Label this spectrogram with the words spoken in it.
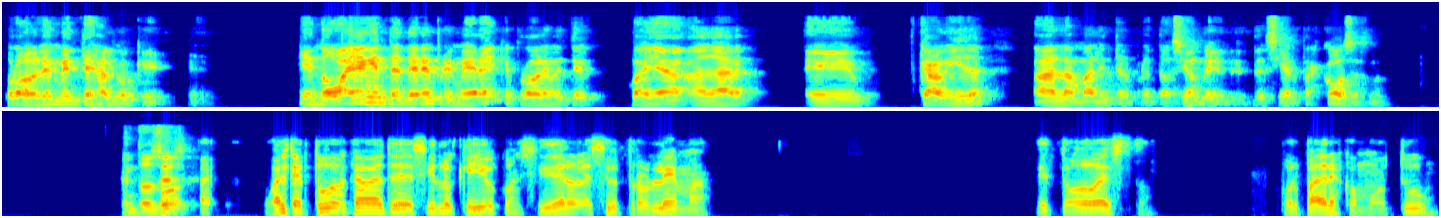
probablemente es algo que, que no vayan a entender en primera y que probablemente vaya a dar eh, cabida a la malinterpretación de, de, ciertas cosas, ¿no? Entonces... Oh, Walter, tú acabas de decir lo que yo considero es el problema de todo esto. Por padres como tú,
